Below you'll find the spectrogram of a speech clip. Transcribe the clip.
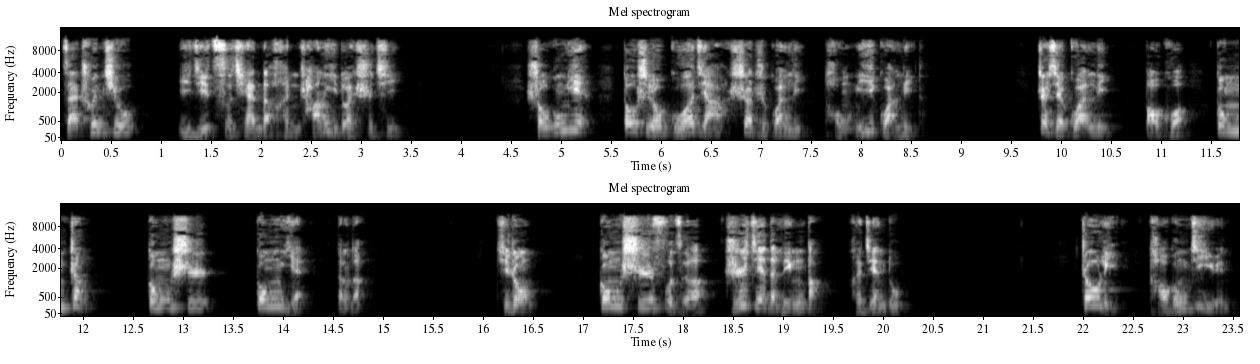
在春秋。以及此前的很长一段时期，手工业都是由国家设置官吏统一管理的。这些官吏包括公正、公师、公演等等。其中，公师负责直接的领导和监督。周礼考公记云：“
